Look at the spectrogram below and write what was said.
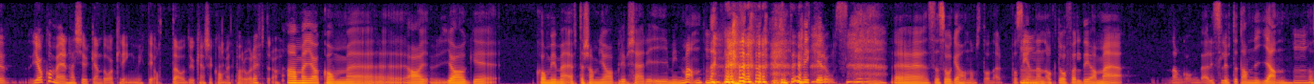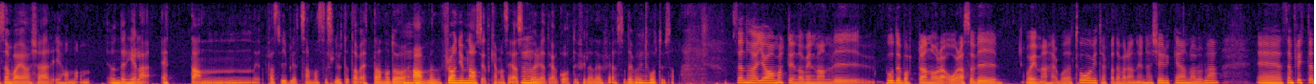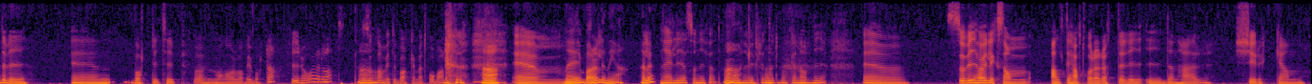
jag kom med i den här kyrkan då kring 98 och du kanske kom ett par år efter då. ja, men jag kom... eh, Ja, jag eh, kom ju med eftersom jag blev kär i min man. Mm. Micke Ros. Eh, Så såg jag honom stå där på scenen Mm. och då följde jag med någon gång där i slutet av nian. Mm. Och sen var jag kär i honom under hela ettan, fast vi blev tillsammans i slutet av ettan. Och då, Mm. ja, men från gymnasiet kan man säga så Mm. började jag gå till Philadelphia, så det var ju Mm. 2000. Sen har jag och Martin, då, min man, vi bodde borta några år. Alltså vi var ju med här båda två. Vi träffade varandra i den här kyrkan, bla bla bla. Eh, sen flyttade vi eh, bort i typ, hur många år var vi borta? Fyra år eller något? Så Ja. kom vi tillbaka med två barn. Ja. Ehm, Nej, bara Linnea. Eller? nej, Elias var nyfödd. Ah, när vi flyttade tillbaka 09. Eh, så vi har ju liksom alltid haft våra rötter i, i den här kyrkan.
